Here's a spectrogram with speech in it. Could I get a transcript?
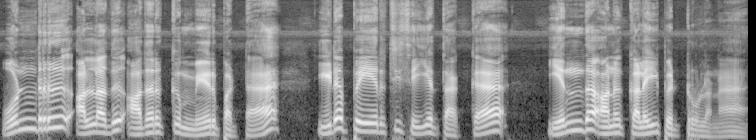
ஒன்று அல்லது அதற்கு மேற்பட்ட இடப்பெயர்ச்சி செய்யத்தக்க எந்த அணுக்களை பெற்றுள்ளன?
